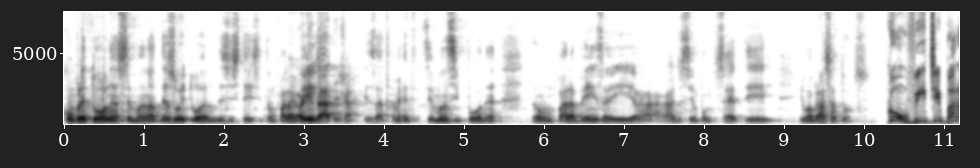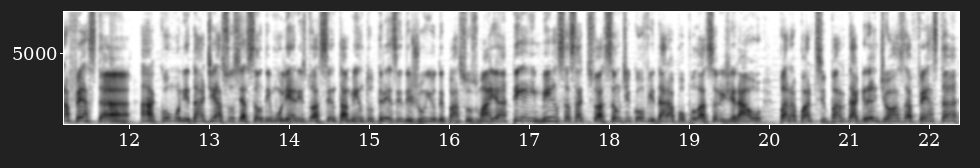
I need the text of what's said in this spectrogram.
completou nessa né, semana 18 anos de existência. Então, parabéns. Maior idade já. Exatamente, se emancipou, né? Então, parabéns aí à Rádio 100.7 e um abraço a todos. Convite para a festa! A Comunidade e Associação de Mulheres do Assentamento 13 de Junho de Passos Maia tem a imensa satisfação de convidar a população em geral para participar da grandiosa festa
